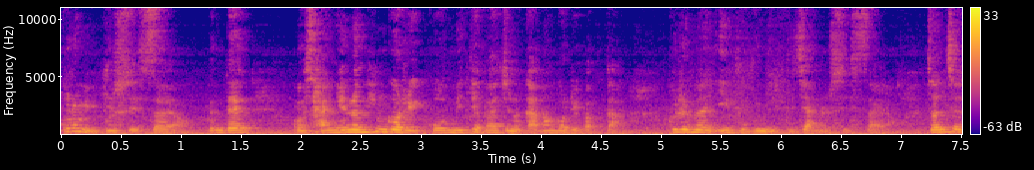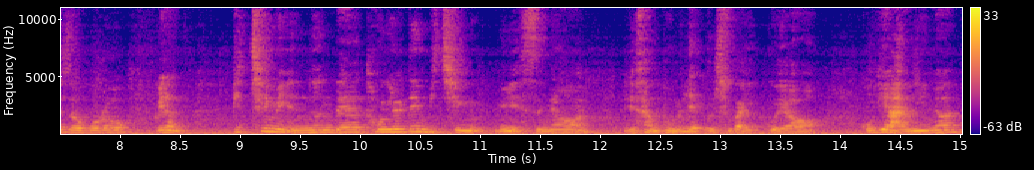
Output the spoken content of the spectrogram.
그러면 입을 수 있어요. 근데 어, 상의는 흰 걸 입고 밑에 바지는 까만 걸 입었다. 그러면 이 부분이 이쁘지 않을 수 있어요. 전체적으로 그냥 비침이 있는데 통일된 비침이 있으면 이 상품은 예쁠 수가 있고요. 그게 아니면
